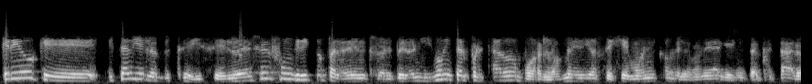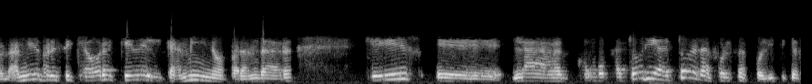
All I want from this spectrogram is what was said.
Creo que está bien lo que usted dice. Lo de ayer fue un grito para dentro del peronismo interpretado por los medios hegemónicos de la manera que lo interpretaron. A mí me parece que ahora queda el camino para andar que es eh, la convocatoria de todas las fuerzas políticas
